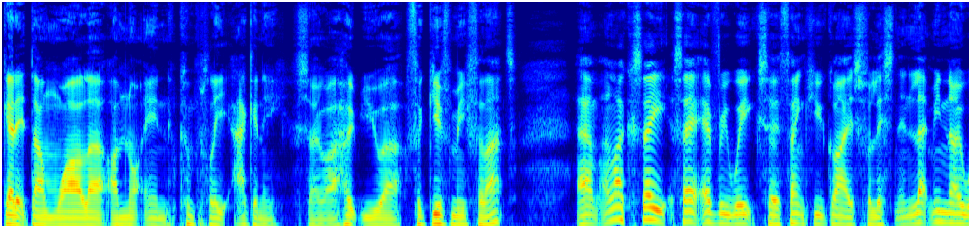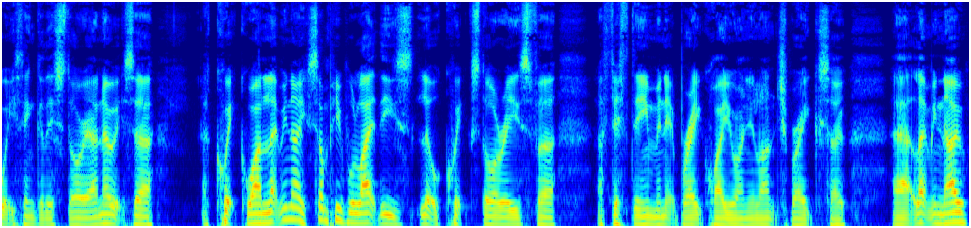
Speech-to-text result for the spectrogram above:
get it done while uh, I'm not in complete agony. So I hope you uh, forgive me for that. Um, and like I say, say it every week. So thank you guys for listening. Let me know what you think of this story. I know it's a a quick one. Let me know. Some people like these little quick stories for a 15 minute break while you're on your lunch break. So uh, let me know.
